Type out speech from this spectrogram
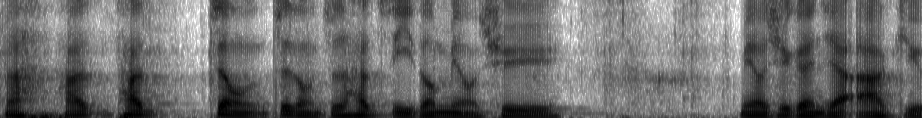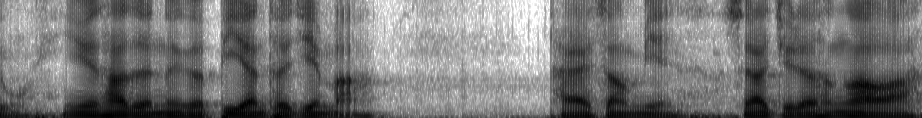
那他他这种这种就是他自己都没有去没有去跟人家 argue，因为他的那个币安推荐码还在上面，所以他觉得很好啊，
